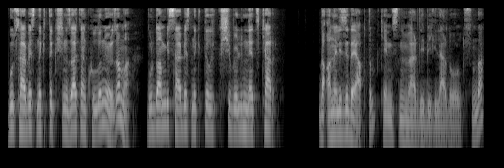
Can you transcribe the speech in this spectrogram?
bu serbest nakit akışını zaten kullanıyoruz ama buradan bir serbest nakit akışı bölü net kar da analizi de yaptım kendisinin verdiği bilgiler doğrultusunda.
